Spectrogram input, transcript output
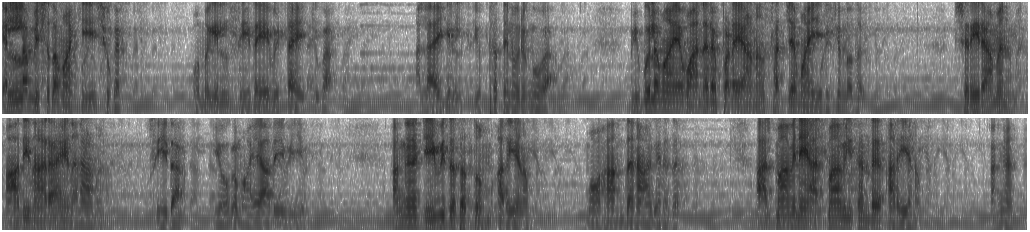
എല്ലാം വിശദമാക്കി ശുഗൻ. ഒന്നുകിൽ സീതയെ വിട്ടയക്കുക. അല്ലായെങ്കിൽ യുദ്ധത്തിനൊരുങ്ങുക. വിപുലമായ വാനരപ്പടയാണ് സജ്ജമായിരിക്കുന്നത്. ശ്രീരാമൻ ആദിനാരായണനാണ്. സീത യോഗമായാദേവിയും. അങ്ങ് ജീവിത തത്വം അറിയണം. മോഹാന്തനാകരുത്. ആത്മാവിനെ ആത്മാവിൽ കണ്ട് അറിയണം. അങ്ങ്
